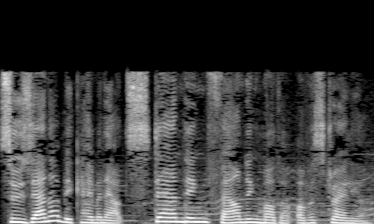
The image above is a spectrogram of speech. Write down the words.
Susannah became an outstanding founding mother of Australia.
